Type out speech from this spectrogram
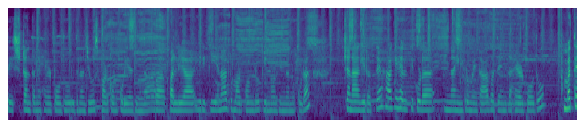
ಬೆಸ್ಟ್ ಅಂತಲೇ ಹೇಳ್ಬೋದು. ಇದನ್ನು ಜ್ಯೂಸ್ ಮಾಡ್ಕೊಂಡು ಕುಡಿಯೋದ್ರಿಂದ ಪಲ್ಯ ಈ ರೀತಿ ಏನಾದರೂ ಮಾಡಿಕೊಂಡು ತಿನ್ನೋದ್ರಿಂದನೂ ಕೂಡ ಚೆನ್ನಾಗಿರುತ್ತೆ. ಹಾಗೆ ಹೆಲ್ತಿ ಕೂಡ ಇನ್ನು ಇಂಪ್ರೂವ್ಮೆಂಟ್ ಆಗುತ್ತೆ ಅಂತ ಹೇಳ್ಬೋದು. ಮತ್ತು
